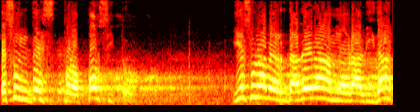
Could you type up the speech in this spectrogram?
Es un despropósito y es una verdadera amoralidad.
